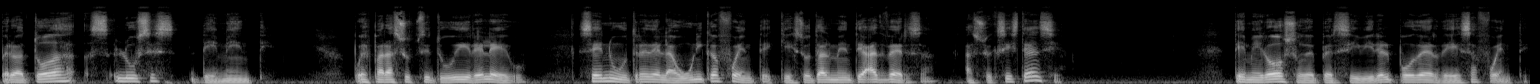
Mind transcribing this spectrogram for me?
pero a todas luces demente, pues para sustituir el ego se nutre de la única fuente que es totalmente adversa a su existencia. Temeroso de percibir el poder de esa fuente,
